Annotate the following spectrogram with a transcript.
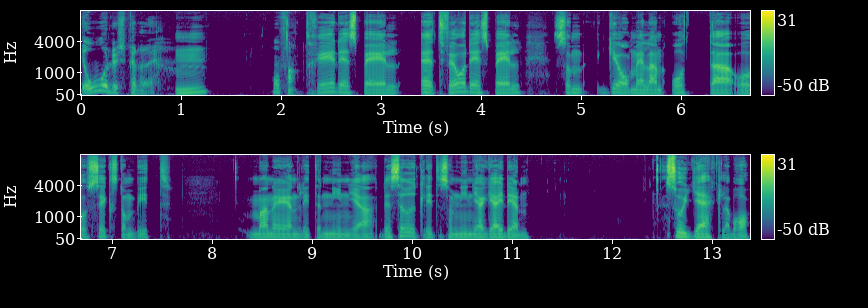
i år du spelade? mm, fan. 3D-spel, Eh, 2D-spel som går mellan 8 och 16-bit. Man är en liten ninja, det ser ut lite som Ninja Gaiden. Så jäkla bra.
